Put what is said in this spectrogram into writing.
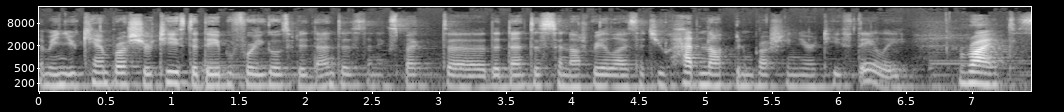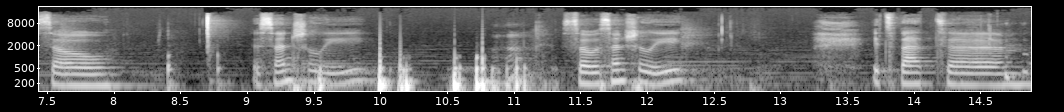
I mean, you can't brush your teeth the day before you go to the dentist and expect uh, the dentist to not realize that you had not been brushing your teeth daily. Right. So, essentially, mm-hmm. so essentially, it's that. Um,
